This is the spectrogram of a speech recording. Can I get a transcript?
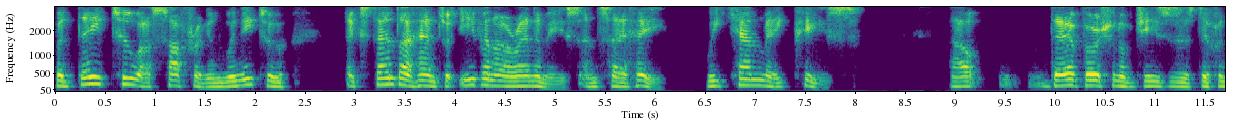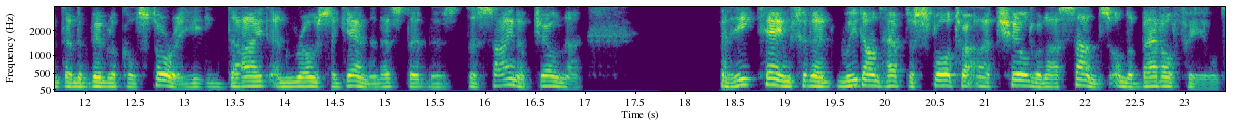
But they too are suffering, and we need to extend our hand to even our enemies and say, hey, we can make peace. Now, their version of Jesus is different than the biblical story. He died and rose again, and that's the, the, the sign of Jonah. But he came so that we don't have to slaughter our children, our sons, on the battlefield.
